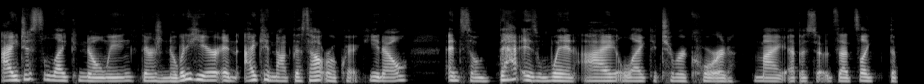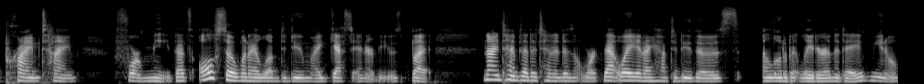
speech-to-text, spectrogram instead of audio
I just like knowing there's nobody here and I can knock this out real quick, you know? And so that is when I like to record my episodes. That's like the prime time for me. That's also when I love to do my guest interviews, but nine times out of 10, it doesn't work that way. And I have to do those a little bit later in the day, you know,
